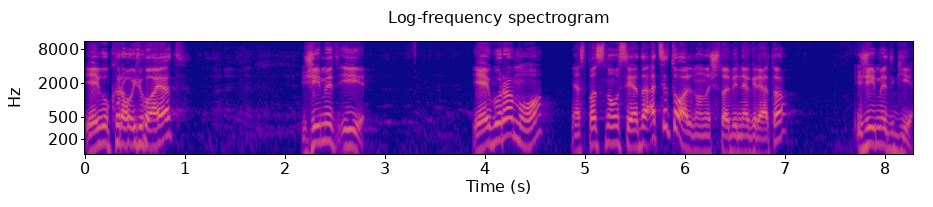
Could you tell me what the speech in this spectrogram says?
Jeigu kraujuojat, žymit į. Jeigu ramu, nes pats nausėda atsitolino nuo šito vinegreto, žymit G.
